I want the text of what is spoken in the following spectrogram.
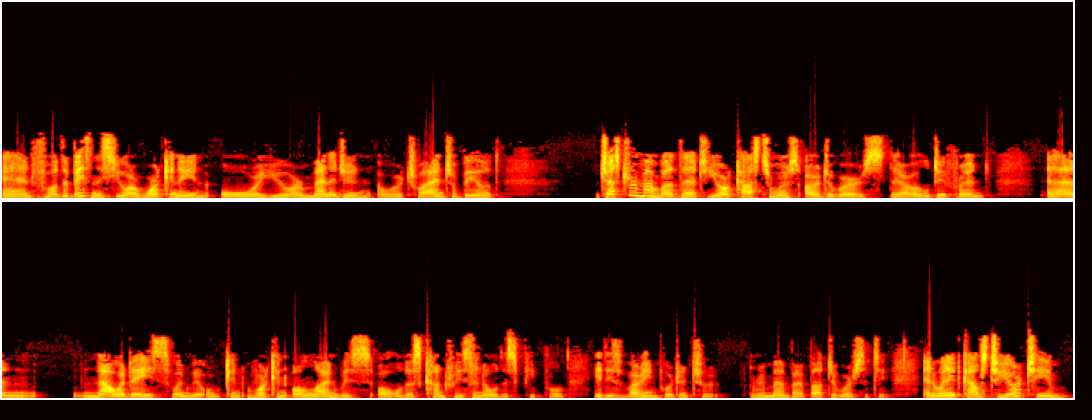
And for the business you are working in or you are managing or trying to build, just remember that your customers are diverse. They are all different and nowadays when we're working, working online with all these countries and all these people, it is very important to remember about diversity. And when it comes to your team,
